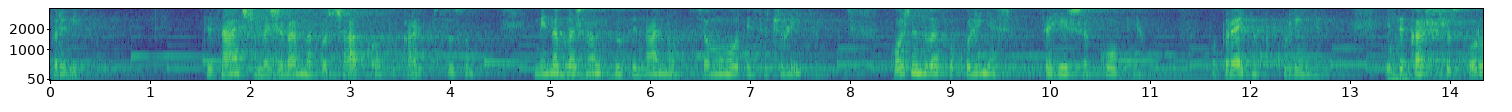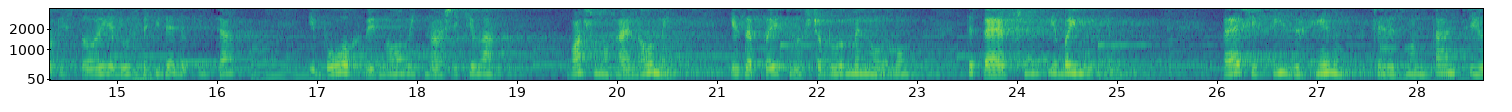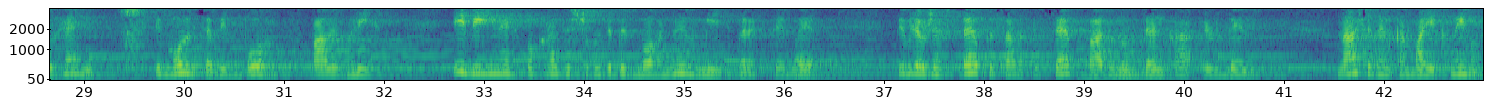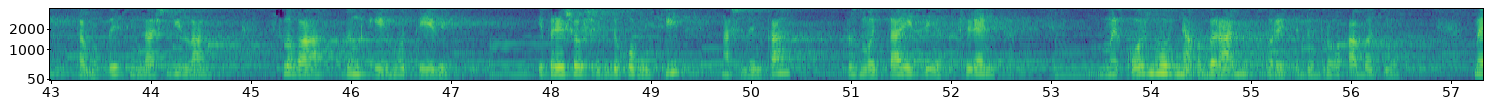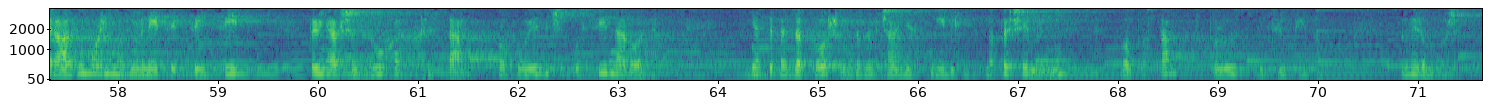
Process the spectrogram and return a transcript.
Привіт! Ти знаєш, що ми живемо на початку апокаліпсису. Ми наближаємося до фінального сьомого тисячоліття. Кожне нове покоління це гірша копія попереднього покоління. І це каже, що скоро історія людства дійде до кінця, і Бог відновить наші тіла. У вашому геномі є записано, що було в минулому, теперішньому і майбутньому. Перший світ загинув через монтацію генів, відмовився від Бога, впали в гріх. І війни показують, що люди без Бога не вміють берегти мир. Біблія вже все описала і все вкладено в ДНК людини. Наша ДНК має книгу, там описані наші діла, слова, думки, мотиви. І перейшовши в духовний світ, наша ДНК розмотається як лента. Ми кожного дня обираємо творити добро або зло. Ми разом можемо змінити цей світ, прийнявши Духа Христа, проповідуючи усі народи. Я тебе запрошую до вивчання Біблії. Напиши мені бо постав плюс під цим. З миром Божим!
